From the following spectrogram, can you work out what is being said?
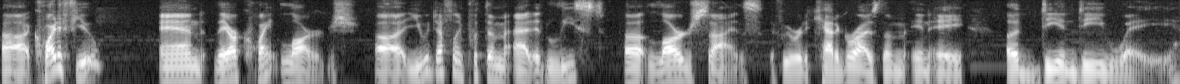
Uh, quite a few, and they are quite large. Uh, you would definitely put them at at least uh, large size if we were to categorize them in a a D and D way.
